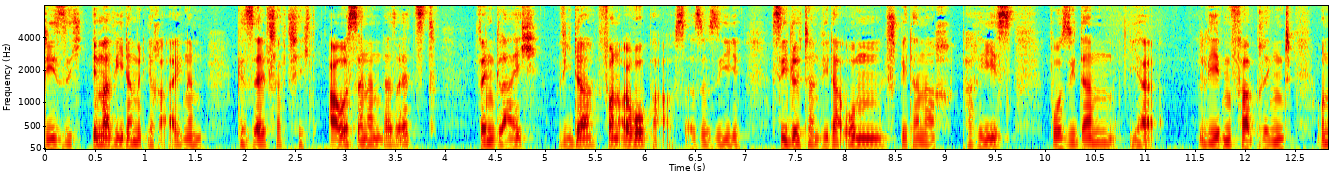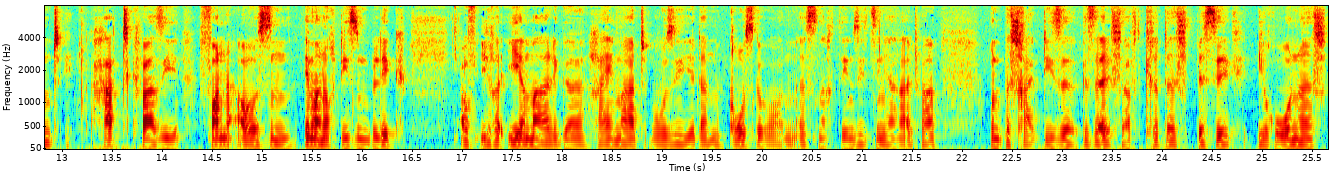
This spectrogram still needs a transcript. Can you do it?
die sich immer wieder mit ihrer eigenen Gesellschaftsschicht auseinandersetzt, wenngleich wieder von Europa aus. Also sie siedelt dann wieder um, später nach Paris, wo sie dann ihr Leben verbringt und hat quasi von außen immer noch diesen Blick auf ihre ehemalige Heimat, wo sie dann groß geworden ist, nachdem sie zehn Jahre alt war, und beschreibt diese Gesellschaft kritisch, bissig, ironisch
